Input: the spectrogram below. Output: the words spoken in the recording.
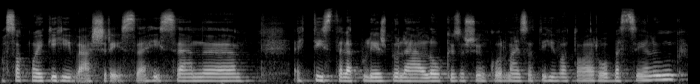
a szakmai kihívás része, hiszen egy tíz településből álló közös önkormányzati hivatalról beszélünk.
